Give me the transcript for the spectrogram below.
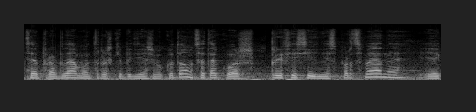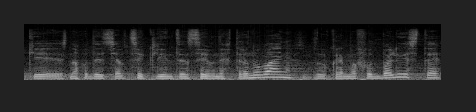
цю проблему трошки під іншим кутом. Це також професійні спортсмени, які знаходяться в циклі інтенсивних тренувань, зокрема футболісти.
